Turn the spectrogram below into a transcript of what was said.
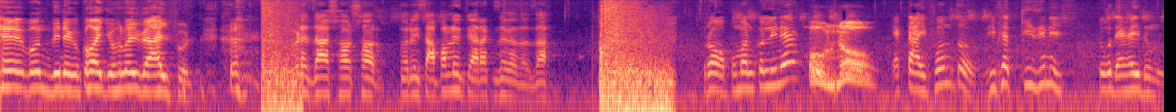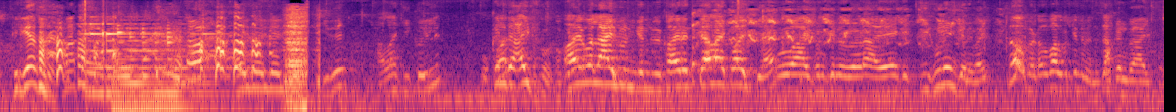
এ বন্ধু দিনে কয় কি হলো আইফোন ওটা যা সর সর। তোর এই চাপাল তুই আর এক জায়গা যা যা। তোরা অপমান করলি না? ও নো একটা আইফোন তো রিফাত কি জিনিস? তোকে দেখাই দেবো ঠিক আছে? কি রে? হালা কি কইলে? ওখানে আইফোন কয় বলে আইফোন কিনবে কয় রে তেলায় কয় কি হ্যাঁ? ও আইফোন কিনে ওরা এ কি হুনেই গেলে ভাই? দাও বেটা ও ভালো কিনবে না কিনবে আইফোন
